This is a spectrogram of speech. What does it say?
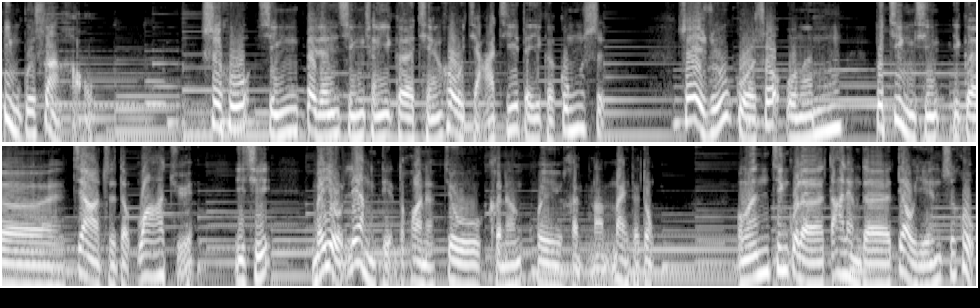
并不算好，似乎形被人形成一个前后夹击的一个攻势，所以如果说我们不进行一个价值的挖掘，以及没有亮点的话呢，就可能会很难卖得动。我们经过了大量的调研之后，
